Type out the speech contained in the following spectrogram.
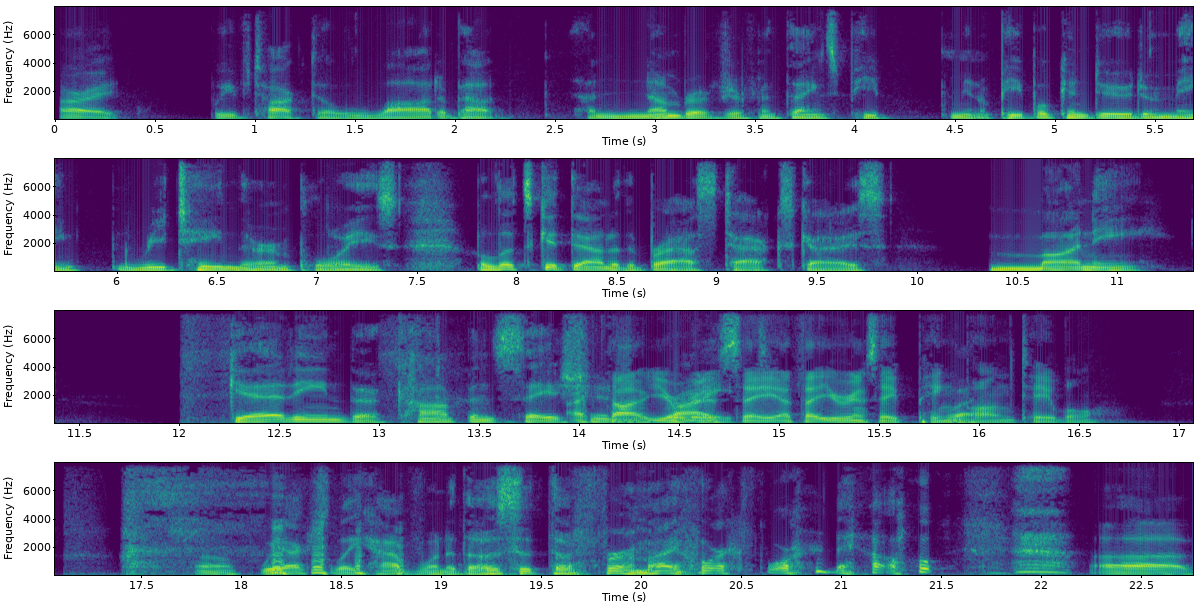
all right we've talked a lot about a number of different things people you know people can do to main, retain their employees. But let's get down to the brass tacks, guys. Money, getting the compensation. I thought you were right. going to say. I thought you were going to say ping what? pong table. Oh, we actually have one of those at the firm I work for now. Uh,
